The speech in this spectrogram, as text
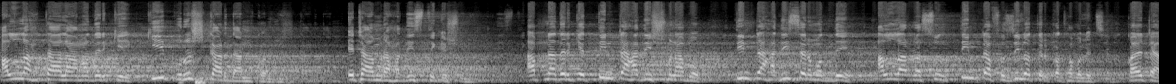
আল্লাহ তাআলা আমাদেরকে কি পুরস্কার দান করবে এটা আমরা হাদিস থেকে শুনি। আপনাদেরকে তিনটা হাদিস শোনাবো। তিনটা হাদিসের মধ্যে আল্লাহর রাসূল তিনটা ফজিলতের কথা বলেছেন কয়টা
